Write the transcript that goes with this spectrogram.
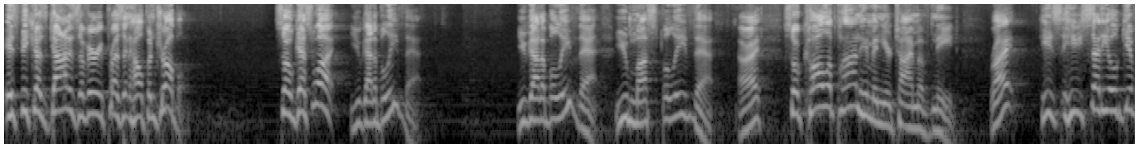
is because God is a very present help in trouble. So, guess what? You got to believe that. You got to believe that. You must believe that. All right? So, call upon him in your time of need, right? He's, he said he'll give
